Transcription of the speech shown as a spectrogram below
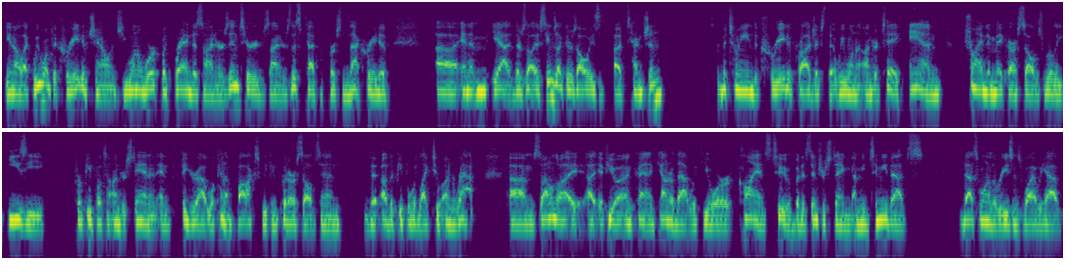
You know, like we want the creative challenge. You want to work with brand designers, interior designers, this type of person, that creative. Uh, and it, yeah, there's it seems like there's always a tension between the creative projects that we want to undertake and trying to make ourselves really easy for people to understand and, and figure out what kind of box we can put ourselves in that other people would like to unwrap. Um, so I don't know if you encounter that with your clients too, but it's interesting. I mean, to me, that's that's one of the reasons why we have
